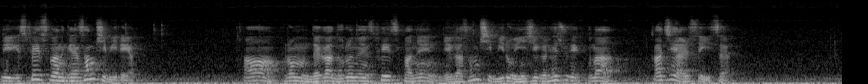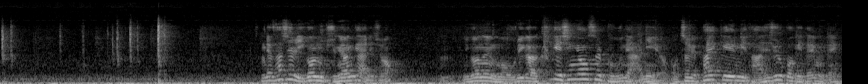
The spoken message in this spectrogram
근데 이 스페이스바는 그냥 31이에요. 아 그럼 내가 누르는 스페이스바는 얘가 32로 인식을 해주겠구나. 까지 알 수 있어요. 근데 사실 이건 중요한 게 아니죠 이거는 뭐 우리가 크게 신경 쓸 부분이 아니에요. 어차피 파이 게임이 다 해줄 거기 때문에.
